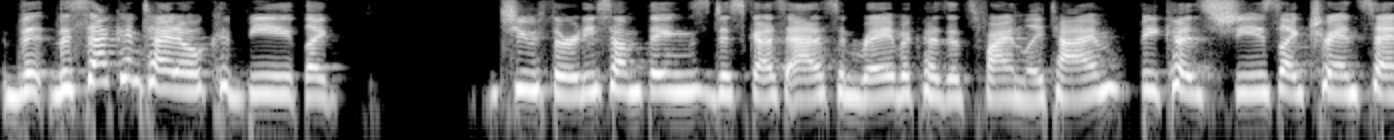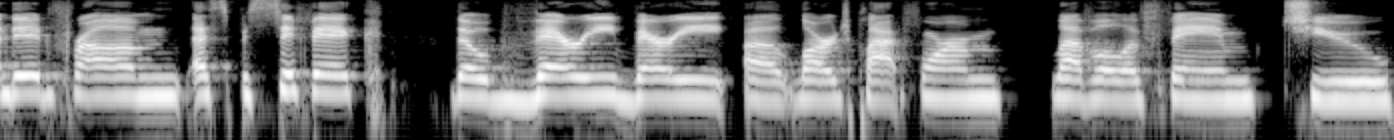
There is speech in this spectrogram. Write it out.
the, the second title could be like two 30 somethings discuss Addison Rae because it's finally time because she's like transcended from a specific, though very, very uh, large platform level of fame to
